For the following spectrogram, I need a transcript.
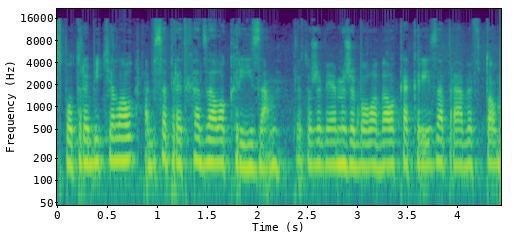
spotrebiteľov, aby sa predchádzalo krízam. Pretože vieme, že bola veľká kríza práve v, tom,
